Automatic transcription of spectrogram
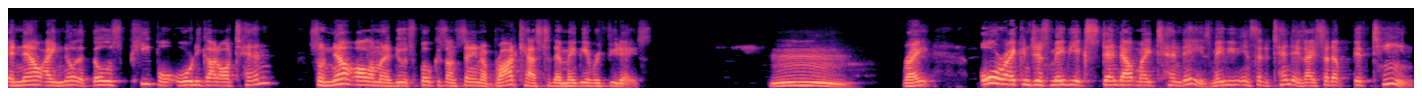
and now i know that those people already got all 10 so now all i'm going to do is focus on sending a broadcast to them maybe every few days Mm. Right? Or I can just maybe extend out my 10 days. Maybe instead of 10 days, I set up 15.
